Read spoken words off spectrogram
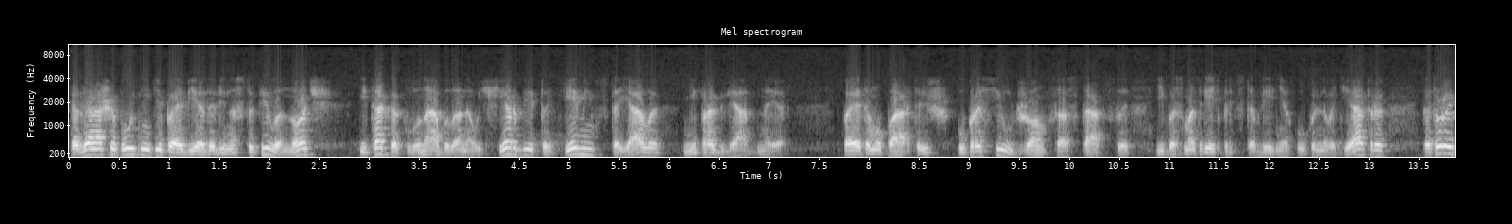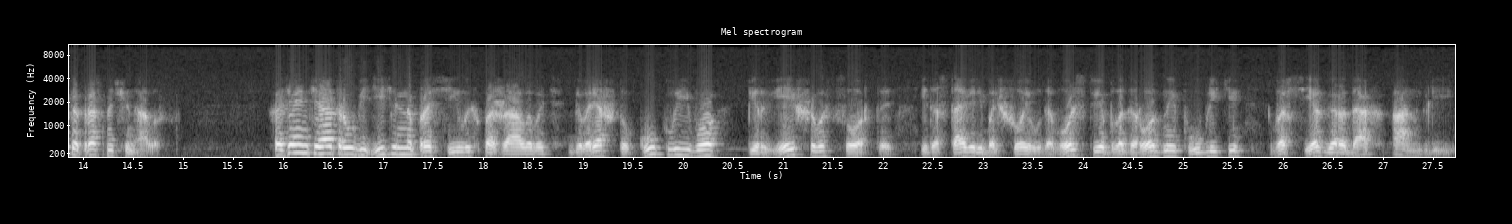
Когда наши путники пообедали, наступила ночь, и так как луна была на ущербе, то темень стояла непроглядная. Поэтому Партридж упросил Джонса остаться и посмотреть представление кукольного театра, которое как раз начиналось. Хозяин театра убедительно просил их пожаловать, говоря, что куклы его первейшего сорта и доставили большое удовольствие благородной публике во всех городах Англии.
